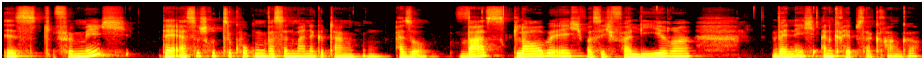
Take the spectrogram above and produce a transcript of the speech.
ist für mich der erste Schritt zu gucken, was sind meine Gedanken? Also, was glaube ich, was ich verliere, wenn ich an Krebs erkranke?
